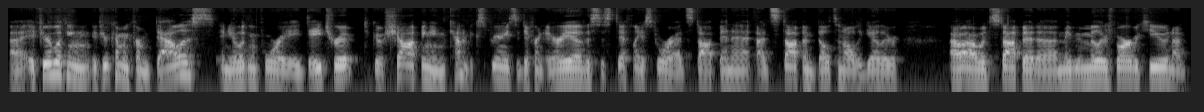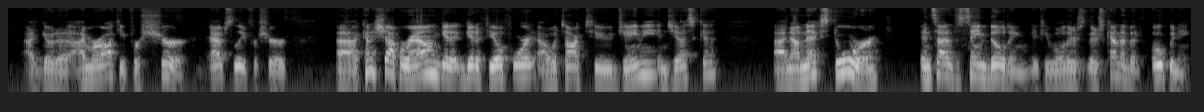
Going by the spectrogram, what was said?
Uh, if you're looking, if you're coming from Dallas and you're looking for a day trip to go shopping and kind of experience a different area, this is definitely a store I'd stop in at. I'd stop in Belton altogether. I, I would stop at uh, maybe Miller's Barbecue and I'd, I'd go to Imeraki for sure, absolutely for sure. Uh, kind of shop around, get a, get a feel for it. I would talk to Jamie and Jessica. Uh, now next door, inside of the same building, if you will, there's there's kind of an opening,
